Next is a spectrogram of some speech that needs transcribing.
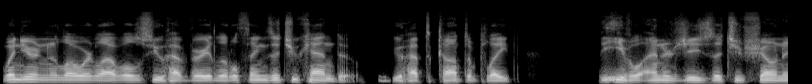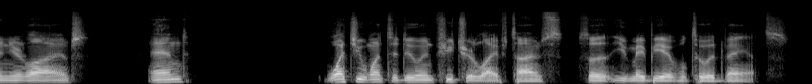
When you're in the lower levels, you have very little things that you can do. You have to contemplate the evil energies that you've shown in your lives and what you want to do in future lifetimes so that you may be able to advance.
